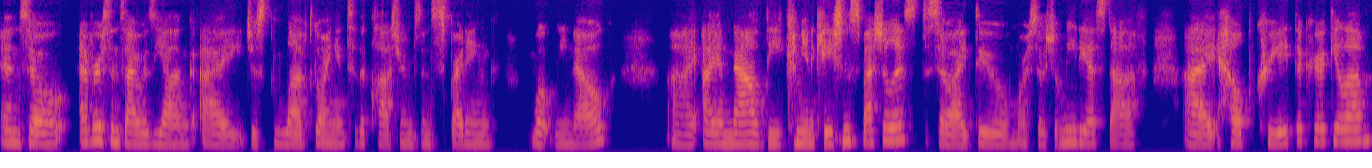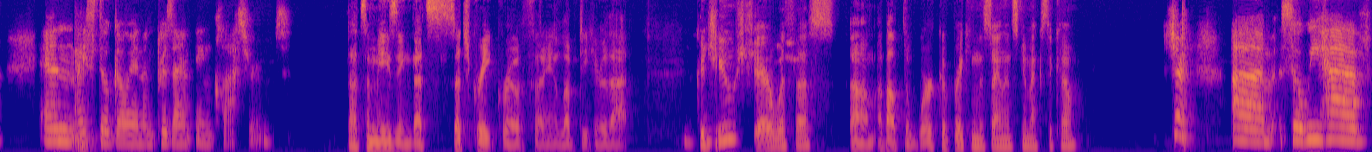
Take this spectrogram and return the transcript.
And so ever since I was young, I just loved going into the classrooms and spreading what we know. I, I am now the communication specialist, so I do more social media stuff. I help create the curriculum, and I still go in and present in classrooms. That's amazing. That's such great growth. I love to hear that. Could you share with us um, about the work of Breaking the Silence New Mexico? Sure. Um, so we have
